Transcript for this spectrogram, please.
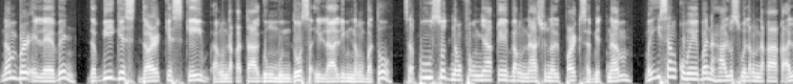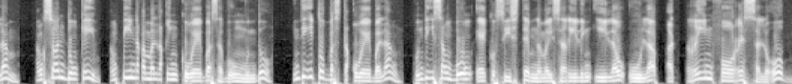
Number 11, the biggest darkest cave ang nakatagong mundo sa ilalim ng bato. Sa pusod ng Phong Nha Bang National Park sa Vietnam, may isang kuweba na halos walang nakakaalam. Ang Sandong Cave, ang pinakamalaking kuweba sa buong mundo. Hindi ito basta kuweba lang, kundi isang buong ecosystem na may sariling ilaw, ulap at rainforest sa loob.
